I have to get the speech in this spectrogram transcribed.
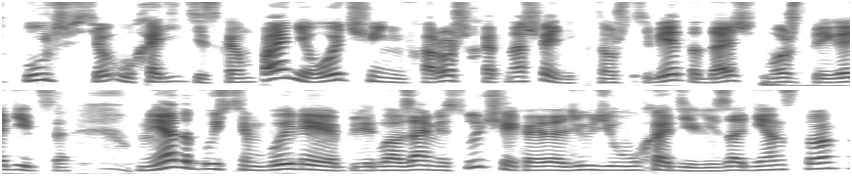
лучше все уходить из компании очень в хороших отношениях, потому что тебе это дальше может пригодиться. У меня, допустим, были перед глазами случаи, когда люди уходили из агентства,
